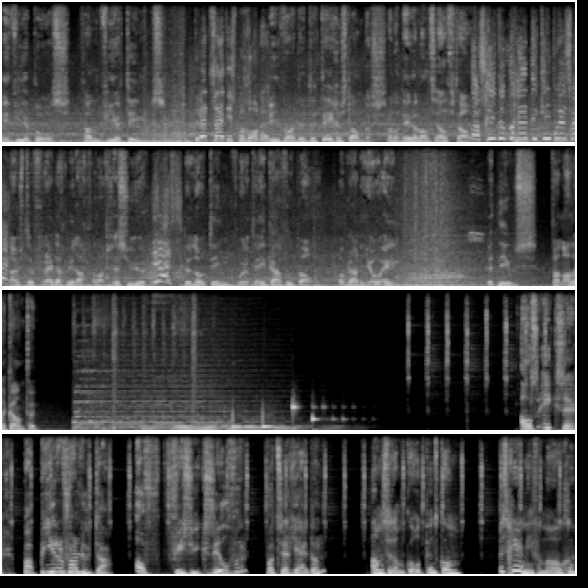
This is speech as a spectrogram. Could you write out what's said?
in vier pools van vier teams. De wedstrijd is begonnen. Wie worden de tegenstanders van het Nederlands elftal? Nou schiet hem erin, die keeper is weg. Luister vrijdagmiddag vanaf 6 uur. Yes! De loting voor het EK voetbal op Radio 1. Het nieuws van alle kanten. Als ik zeg papieren valuta of fysiek zilver, wat zeg jij dan? Amsterdamgold.com. Bescherm je vermogen.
